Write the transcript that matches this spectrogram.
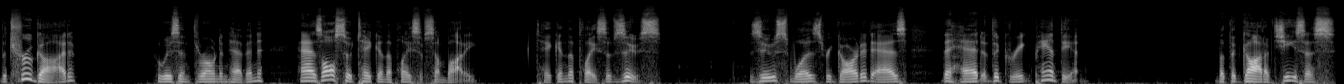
The true God, who is enthroned in heaven, has also taken the place of somebody, taken the place of Zeus. Zeus was regarded as the head of the Greek pantheon. But the God of Jesus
